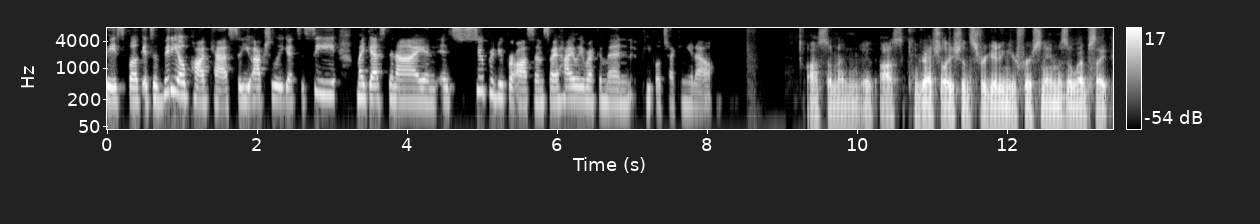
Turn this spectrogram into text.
Facebook. It's a video podcast, so you actually get to see my guest and I, and it's super duper awesome. So I highly recommend people checking it out. Awesome, and it, awesome. congratulations for getting your first name as a website.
